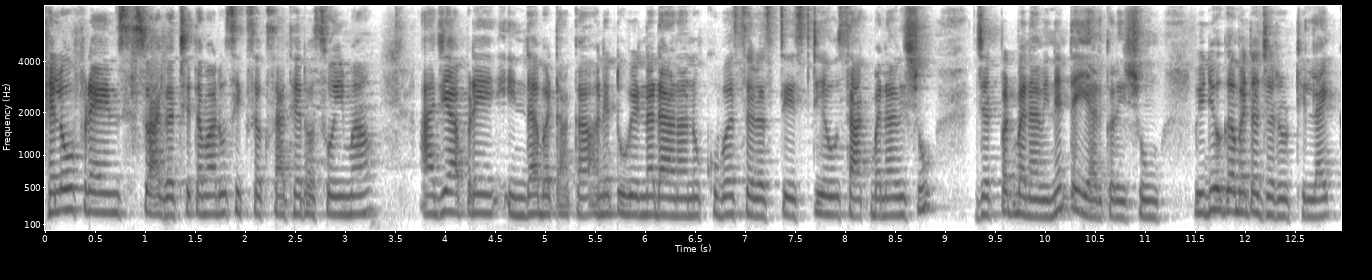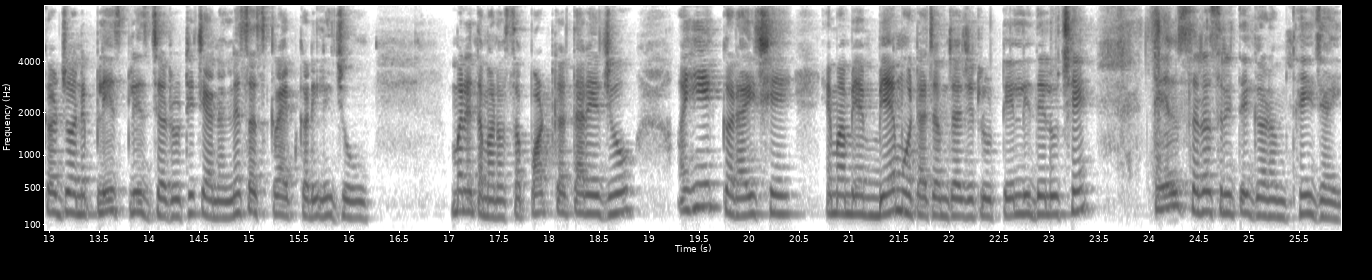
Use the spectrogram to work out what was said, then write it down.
હેલો ફ્રેન્ડ્સ, સ્વાગત છે તમારું શિક્ષક સાથે રસોઈમાં. આજે આપણે ઈંડા બટાકા અને તુવેરના દાણાનું ખૂબ જ સરસ ટેસ્ટી એવું શાક બનાવીશું. ઝટપટ બનાવીને તૈયાર કરીશું. વીડિયો ગમે તો જરૂરથી લાઇક કરજો અને પ્લીઝ પ્લીઝ જરૂરથી ચેનલને સબસ્ક્રાઈબ કરી લેજો. મને તમારો સપોર્ટ કરતા રહેજો. અહીં એક કઢાઈ છે, એમાં મેં બે મોટા ચમચા જેટલું તેલ લીધેલું છે. તેલ સરસ રીતે ગરમ થઈ જાય,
